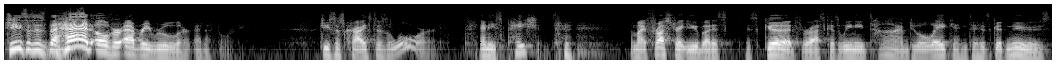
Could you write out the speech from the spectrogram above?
Jesus is the head over every ruler and authority. Jesus Christ is Lord, and He's patient. it might frustrate you, but it's, it's good for us because we need time to awaken to His good news.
